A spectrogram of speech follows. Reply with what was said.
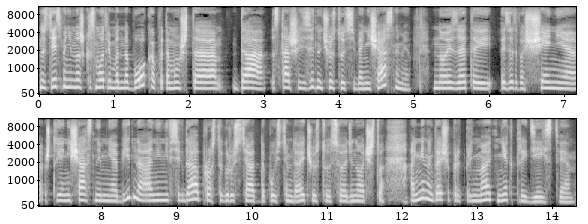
но здесь мы немножко смотрим однобоко, потому что, да, старшие действительно чувствуют себя несчастными, но из, этой, из этого ощущения, что я несчастный, мне обидно, они не всегда просто грустят, допустим, да, и чувствуют свое одиночество. Они иногда еще предпринимают некоторые действия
